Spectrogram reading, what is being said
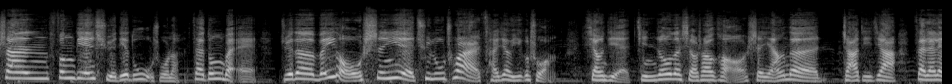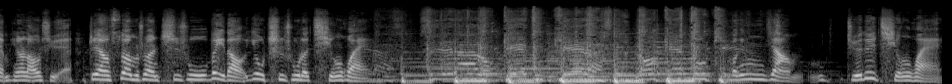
山疯癫雪蝶独舞说了，在东北觉得唯有深夜去撸串才叫一个爽。香姐，锦州的小烧烤，沈阳的炸鸡架，再来两瓶老雪，这样算不算吃出味道，又吃出了情怀？我跟你讲，绝对情怀。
